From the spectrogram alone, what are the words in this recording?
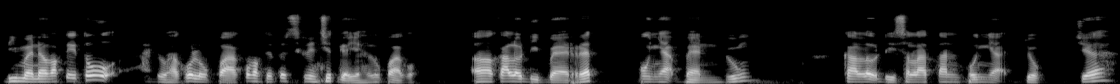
Di mana waktu itu aduh aku lupa. Aku waktu itu screenshot gak ya? Lupa aku. Eh, kalau di barat punya Bandung kalau di selatan punya Jogja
